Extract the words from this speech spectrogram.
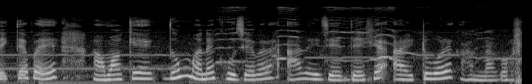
দেখতে পেয়ে আমাকে একদম মানে খুঁজে বেড়ায়, আর এই যে দেখে আইটু করে কান্না করে।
